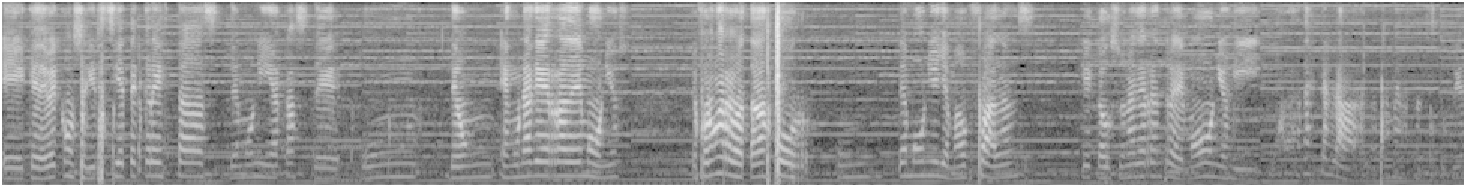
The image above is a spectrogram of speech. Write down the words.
eh, que debe conseguir siete crestas demoníacas de un, de un, en una guerra de demonios que fueron arrebatadas por un demonio llamado Phalanx que causó una guerra entre demonios y la verdad es que la, la trama es bastante estúpida.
